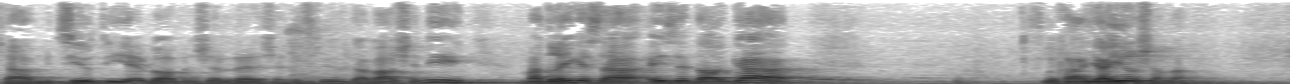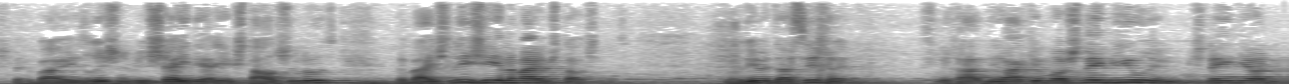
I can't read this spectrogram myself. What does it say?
שהמציאות תהיה באופן של, של נצחיות. דבר שני, מדרגס איזה דרגה, סליחה, יאיר שמה. שבית ראשון ושני יהיה שטלשלוס, ובית שלישי יהיה למעלה שטלשלוס. לומדים את השיחה, סליחה, נראה כמו שני ביורים, שני עניונים.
